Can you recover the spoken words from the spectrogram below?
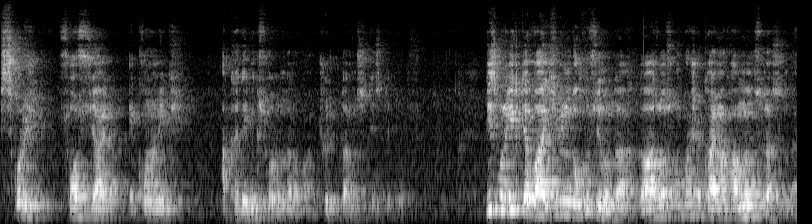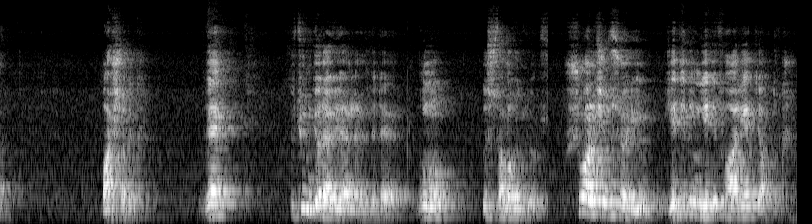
Psikolojik, sosyal, ekonomik, akademik sorunları olan çocuklarımızı test ediyoruz. Biz bunu ilk defa 2009 yılında Gazi Osman Paşa Kaymakamlığı sırasında başladık ve bütün görev yerlerinde de bunu ıslama uyguluyoruz. Şu an için söyleyeyim, 7007 faaliyet yaptık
